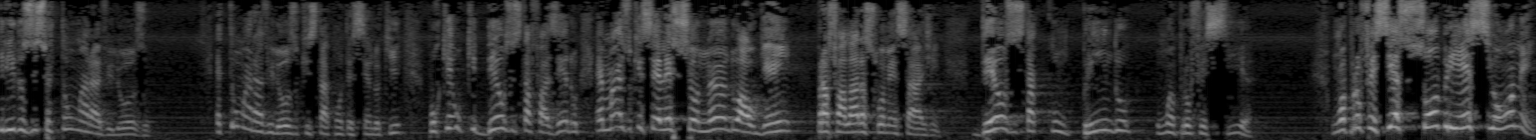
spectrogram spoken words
Queridos, isso é tão maravilhoso. É tão maravilhoso o que está acontecendo aqui, porque o que Deus está fazendo é mais do que selecionando alguém para falar a sua mensagem. Deus está cumprindo uma profecia. Uma profecia sobre esse homem.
